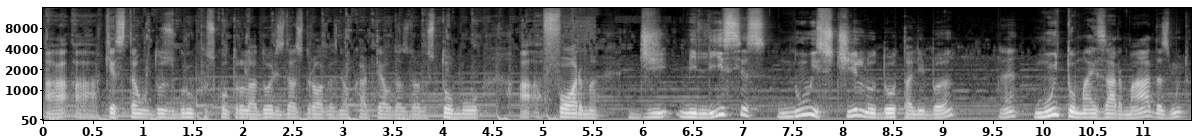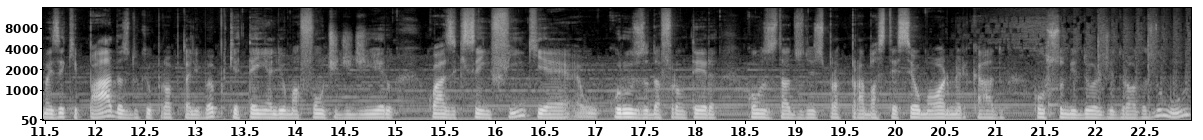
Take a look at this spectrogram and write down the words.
a, a, questão dos grupos controladores das drogas, né, o cartel das drogas, tomou a, a forma de milícias no estilo do Talibã, né, muito mais armadas, muito mais equipadas do que o próprio Talibã, porque tem ali uma fonte de dinheiro quase que sem fim, que é o cruzo da fronteira com os Estados Unidos para abastecer o maior mercado consumidor de drogas do mundo.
